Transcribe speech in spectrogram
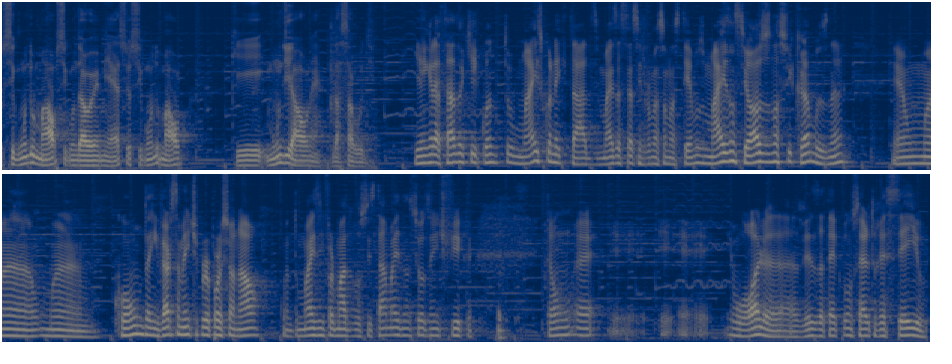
o segundo mal, segundo a OMS, o segundo mal que mundial, né, da saúde. E é engraçado que quanto mais conectados, mais acesso à informação nós temos, mais ansiosos nós ficamos, né? É uma, uma conta inversamente proporcional. Quanto mais informado você está, mais ansioso a gente fica. Então, é, é, é, é eu olho, às vezes, até com um certo receio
